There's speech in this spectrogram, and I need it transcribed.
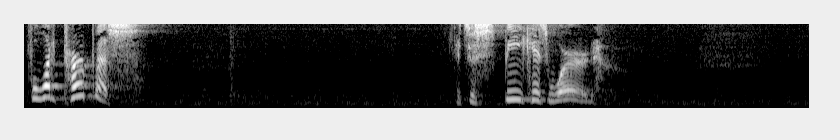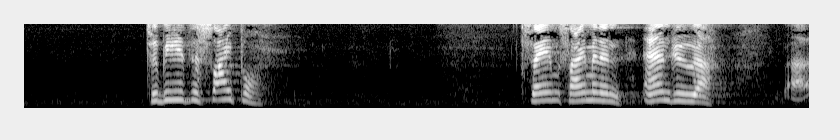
For what purpose? It's to speak His word, to be His disciple. Same Simon and Andrew uh, uh,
